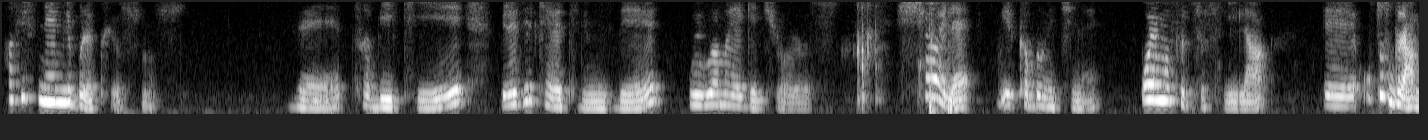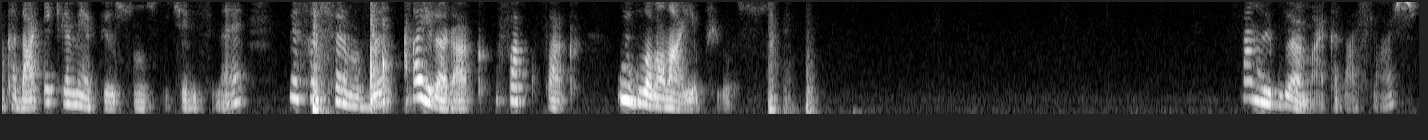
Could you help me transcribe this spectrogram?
hafif nemli bırakıyorsunuz. Ve tabii ki Brezil keratinimizi uygulamaya geçiyoruz. Şöyle bir kabın içine boyama fırçasıyla e, 30 gram kadar ekleme yapıyorsunuz içerisine ve saçlarımızı ayırarak ufak ufak uygulamalar yapıyoruz. Ben uyguluyorum arkadaşlar.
